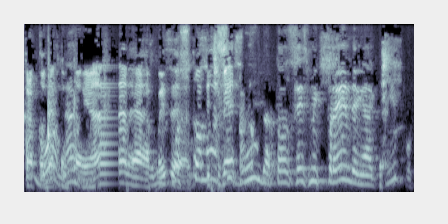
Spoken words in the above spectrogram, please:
para poder né? acompanhar. Né? Né? Pois é. Se tivesse... segunda, então vocês me prendem aqui, pô.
